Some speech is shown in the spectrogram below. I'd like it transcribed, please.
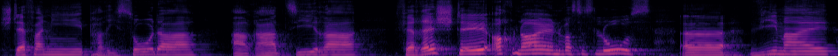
Stefanie, Parisoda, Arad Sira, Ferrechte, ach nein, was ist los? Äh, Vimai,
